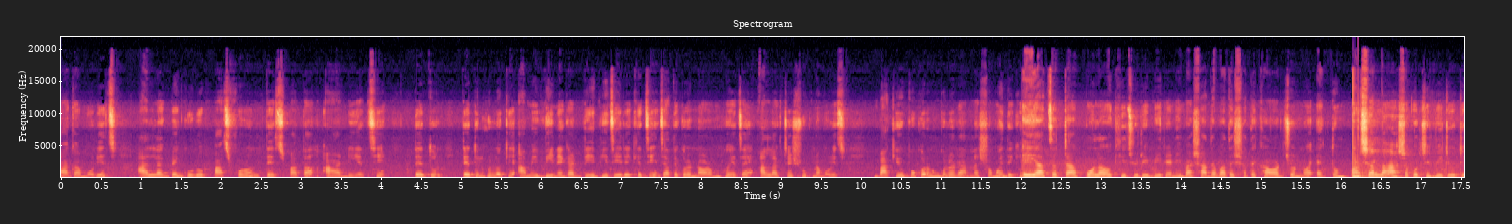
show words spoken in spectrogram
নাগামরিচ। আর লাগবে গুঁড়ো পাঁচফোড়ন, তেজপাতা, আর নিয়েছি তেঁতুল। তেঁতুলগুলোকে আমি ভিনেগার দিয়ে ভিজিয়ে রেখেছি যাতে করে নরম হয়ে যায় আর লাগছে শুকনো মরিচ। বাকি উপকরণগুলো রান্নার সময় দেখে এই আচারটা পোলাও খিচুড়ি বিরিয়ানি বা সাদা ভাতের সাথে খাওয়ার জন্য একদম ইনশাল্লাহ আশা করছি ভিডিওটি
